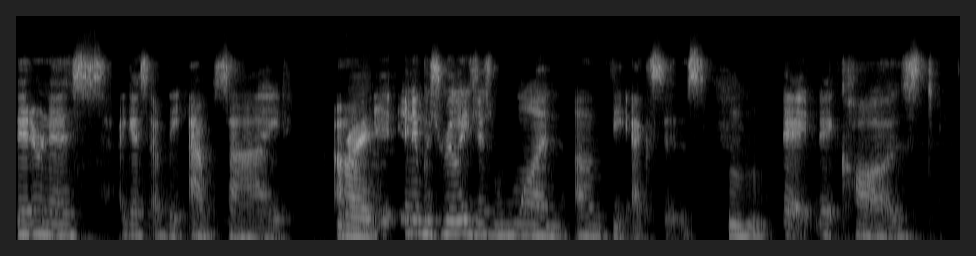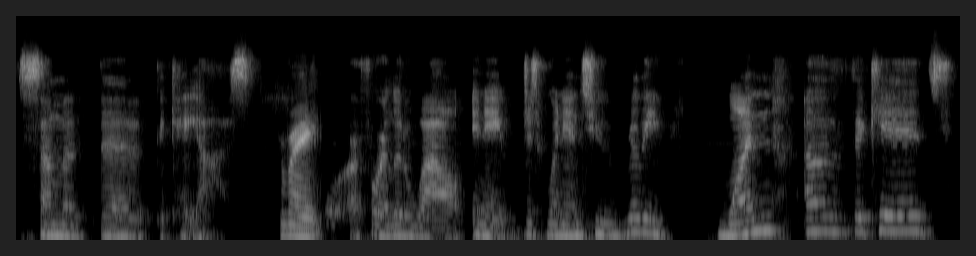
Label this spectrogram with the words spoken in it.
bitterness, I guess, of the outside. Um, right. It, and it was really just one of the exes mm-hmm. that, that caused some of the the chaos right for, for a little while and it just went into really one of the kids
